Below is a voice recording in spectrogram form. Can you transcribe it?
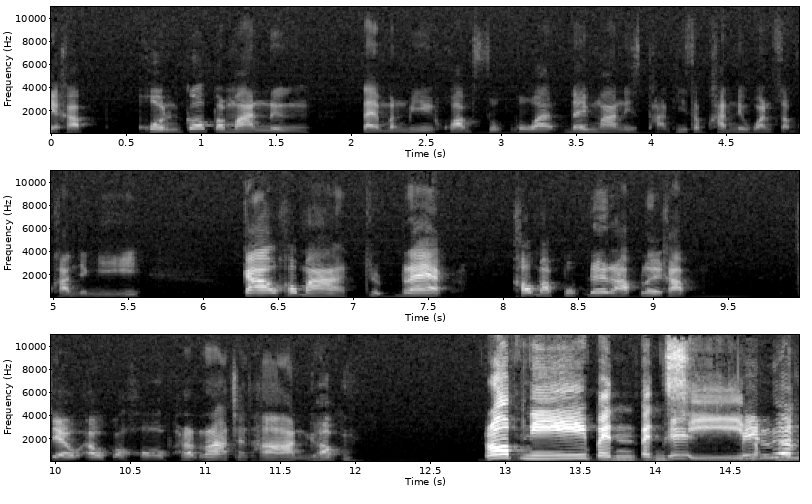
อะครับ คนก็ประมาณหนึ่งแต่มันมีความสุขเพราะว่าได้มาในสถานที่สำคัญในวันสำคัญอย่างนี้ก้าวเข้ามาจุดแรกเข้ามาปุ๊บได้รับเลยครับ เจลแอลกอฮอล์พระราชทานครับ รอบนี้เป็นเป็นพี่สีมีน้ำเลือเงิกน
